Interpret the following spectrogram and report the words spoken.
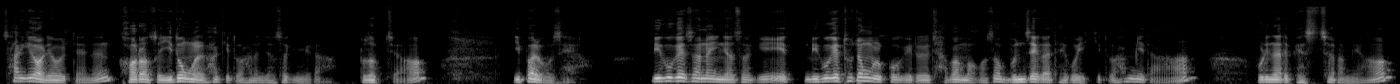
살기 어려울 때는 걸어서 이동을 하기도 하는 녀석입니다. 무섭죠? 이빨 보세요. 미국에서는 이 녀석이 미국의 토종 물고기를 잡아먹어서 문제가 되고 있기도 합니다. 우리나라 베스처럼요.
